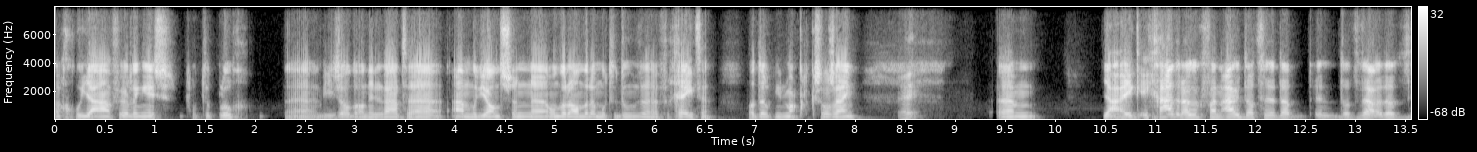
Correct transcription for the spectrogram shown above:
een goede aanvulling is op de ploeg. Eh, die zal dan inderdaad uh, Amoed Jansen eh, onder andere moeten doen eh, vergeten. Wat ook niet makkelijk zal zijn. Nee. Ehm, Ja, ik, ik ga er ook van uit dat, eh, dat, eh, dat, wel, dat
